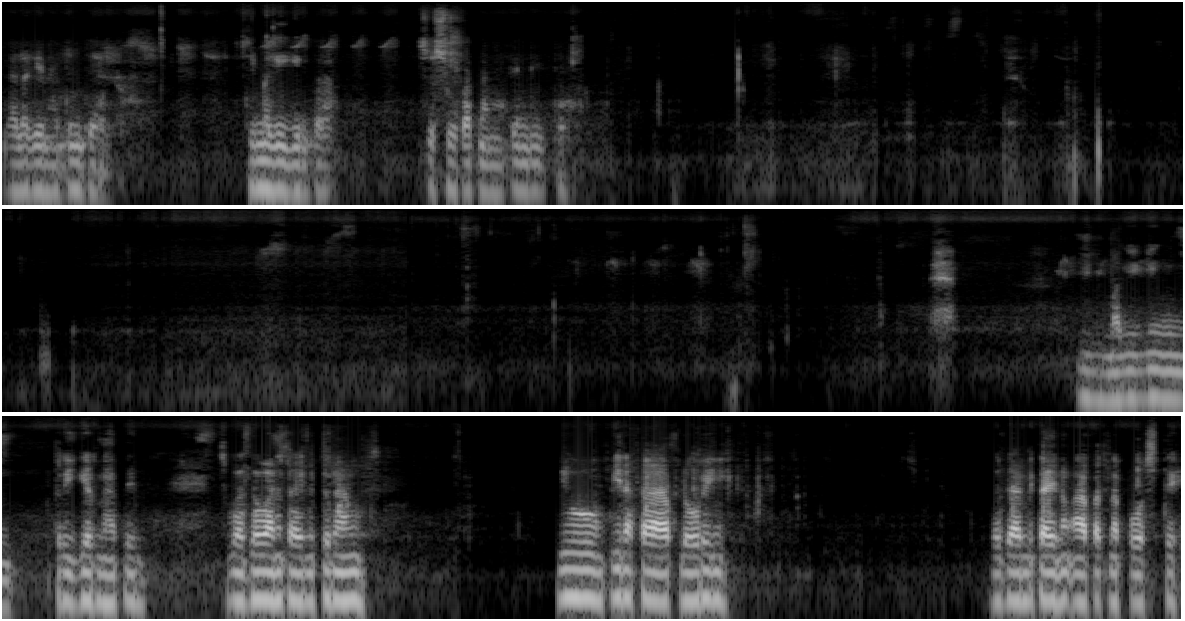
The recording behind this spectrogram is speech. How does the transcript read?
Lalagyan natin dyan. Kasi magiging pa. Susukat na natin dito. Yung magiging trigger natin. So gagawa na tayo nito ng yung pinaka flooring. Gagamit tayo ng apat na poste.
